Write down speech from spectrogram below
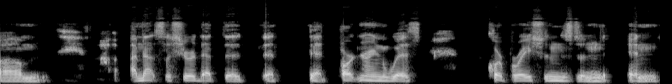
Um, I'm not so sure that the that that partnering with corporations and and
